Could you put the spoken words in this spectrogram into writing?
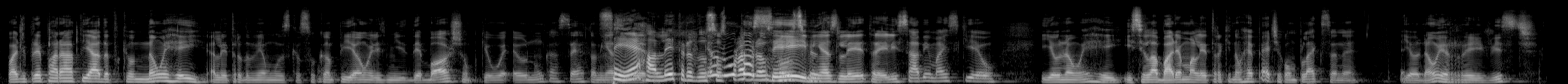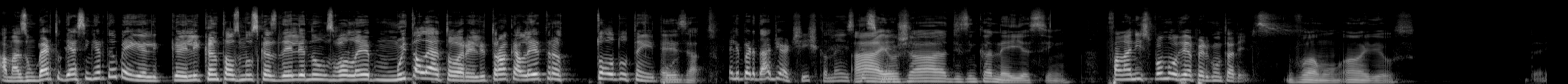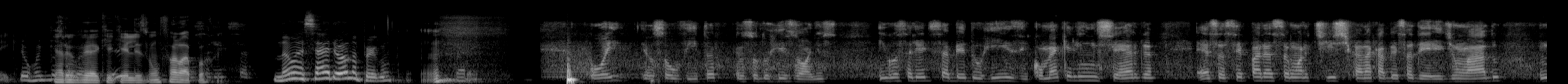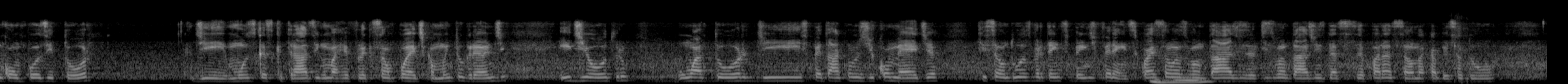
pode preparar a piada, porque eu não errei a letra da minha música. Eu sou campeão, eles me debocham, porque eu, eu nunca acerto a minha Você erra a letra das eu suas nunca próprias sei músicas? minhas letras, eles sabem mais que eu. E eu não errei. E silabar é uma letra que não repete, é complexa, né? E eu não errei, viste? Ah, mas Humberto Gessinger também. Ele, ele canta as músicas dele nos rolês muito aleatórios. Ele troca a letra todo o tempo. É exato. É liberdade artística, né? Ah, Esquecimento. eu já desencanei, assim. Falar nisso, vamos ouvir a pergunta deles. Vamos. Ai, Deus. Peraí, que deu ruim meu Quero celular. ver aqui o que eles vão falar. Por... Não, é sério, eu não pergunto. Peraí. Oi, eu sou o Vitor, eu sou do Risônios e gostaria de saber do Rise como é que ele enxerga essa separação artística na cabeça dele. De um lado, um compositor de músicas que trazem uma reflexão poética muito grande e de outro, um ator de espetáculos de comédia, que são duas vertentes bem diferentes. Quais são as vantagens e desvantagens dessa separação na cabeça do,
